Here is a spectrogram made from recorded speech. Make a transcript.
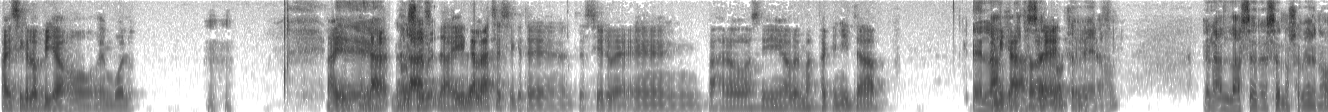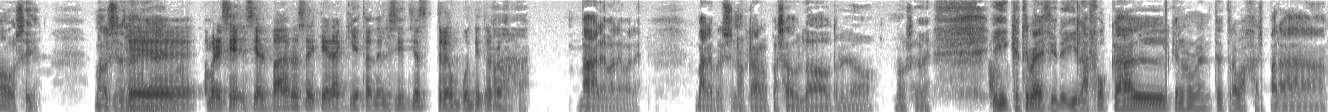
Ahí sí que lo he pillado en vuelo. Ahí, eh, la, láser sí que te, sirve. En pájaros así, aves más pequeñitas. El láser ¿eh? no se ve, ¿no? El láser ese no se ve, ¿no? ¿O sí? Bueno, si es de eh, Hombre, si, el pájaro se queda quieto en el sitio, se ve un puntito rojo. Vale, vale, vale. Vale, pero si no, claro, pasa de un lado a otro y no, no, se ve. ¿Y qué te iba a decir? ¿Y la focal que normalmente trabajas para,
